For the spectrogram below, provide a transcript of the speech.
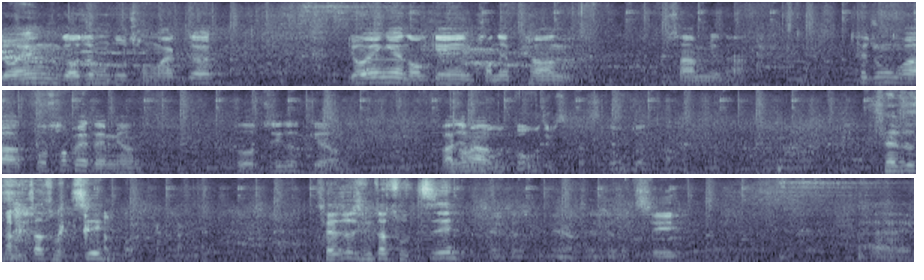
여행 여정도 정말 끝. 여행엔 어게인 번외편 감사합니다. 태종과 또 섭외되면 또 찍을게요. 마지막 너무 재밌었다. 너무 좋았다. 제주 진짜 좋지? 제주 진짜 좋지? 제주 좋네요. 제주 좋지. 에이.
